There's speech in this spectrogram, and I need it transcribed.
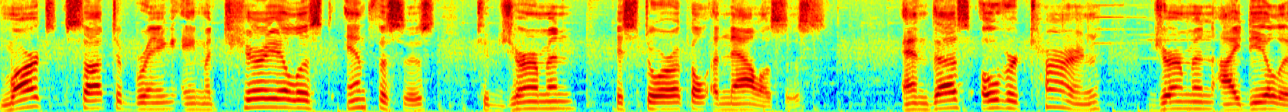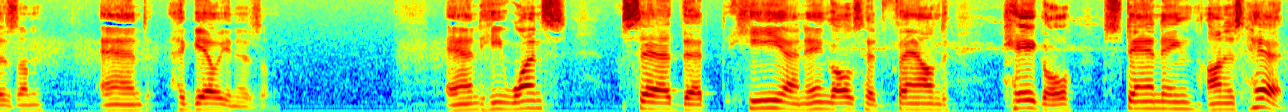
Marx sought to bring a materialist emphasis to German historical analysis and thus overturn German idealism and Hegelianism. And he once said that he and Engels had found Hegel standing on his head,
